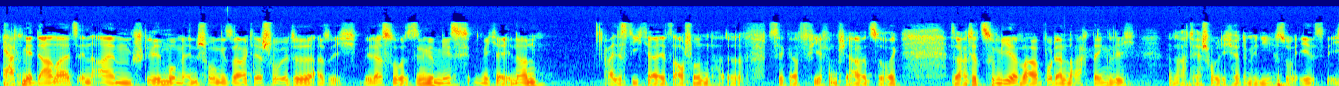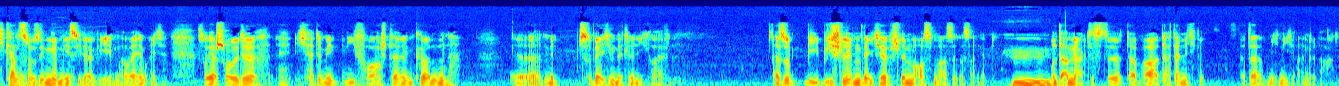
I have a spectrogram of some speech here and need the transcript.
Er hat mir damals in einem stillen Moment schon gesagt, Herr Schulte, also ich will das so sinngemäß mich erinnern, weil es liegt ja jetzt auch schon äh, circa vier, fünf Jahre zurück, er sagte zu mir, war, wurde dann nachdenklich und sagte, Herr Schulte, ich hätte mir nie, so, ich kann es nur sinngemäß wiedergeben, aber ich, so, Herr Schulte, ich hätte mir nie vorstellen können, äh, mit, zu welchen Mitteln die greifen. Also wie, wie schlimm, welche schlimmen Ausmaße das annimmt. Hm. Und da merktest du, da war, da hat er nicht, hat er mich nicht angelacht.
